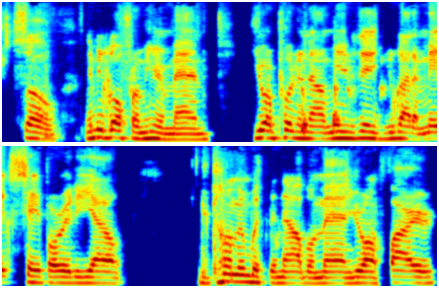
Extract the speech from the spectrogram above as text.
So let me go from here, man. You are putting out music. You got a mixtape already out. You're coming with an album, man. You're on fire.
